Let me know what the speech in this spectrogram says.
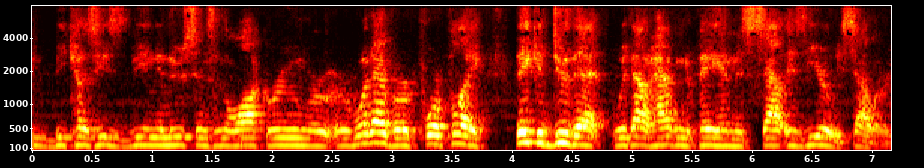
because he's being a nuisance in the locker room or, or whatever poor play, they could do that without having to pay him his sal- his yearly salary.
